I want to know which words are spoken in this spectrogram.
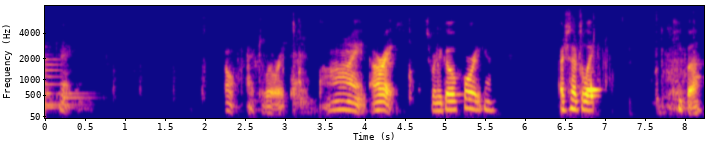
Okay. Oh, I have to lower it there. Fine. All right. So we're gonna go forward again. I just have to like keep a.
